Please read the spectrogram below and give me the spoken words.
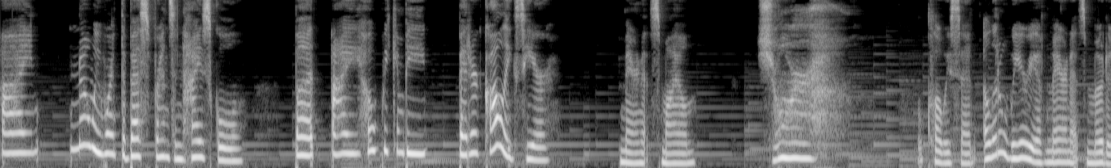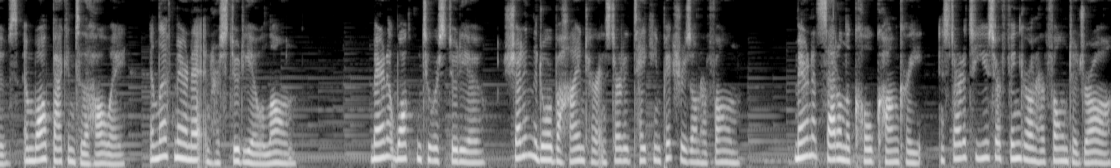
I know we weren't the best friends in high school, but I hope we can be better colleagues here. Marinette smiled. Sure, Chloe said, a little weary of Marinette's motives, and walked back into the hallway and left Marinette in her studio alone. Marinette walked into her studio, shutting the door behind her and started taking pictures on her phone. Marinette sat on the cold concrete and started to use her finger on her phone to draw,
